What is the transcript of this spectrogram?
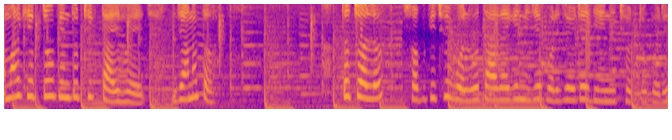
আমার ক্ষেত্রেও কিন্তু ঠিক তাই হয়েছে, জানো তো? তো চলো সব কিছুই বলব, তার আগে নিজের পরিচয়টাই দিয়ে নিই ছোট্ট করে।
